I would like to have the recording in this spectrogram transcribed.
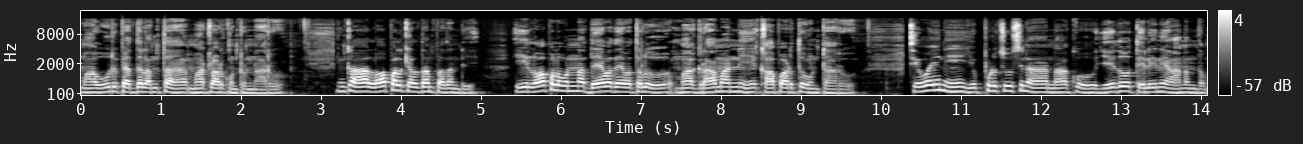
మా ఊరి పెద్దలంతా మాట్లాడుకుంటున్నారు. ఇంకా లోపలికి వెళ్దాం పదండి. ఈ లోపల ఉన్న దేవదేవతలు మా గ్రామాన్ని కాపాడుతూ ఉంటారు. శివయ్యని ఎప్పుడు చూసినా నాకు ఏదో తెలియని ఆనందం.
